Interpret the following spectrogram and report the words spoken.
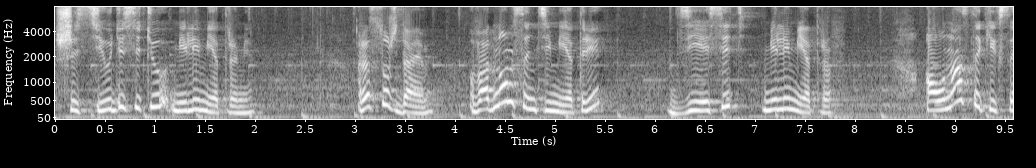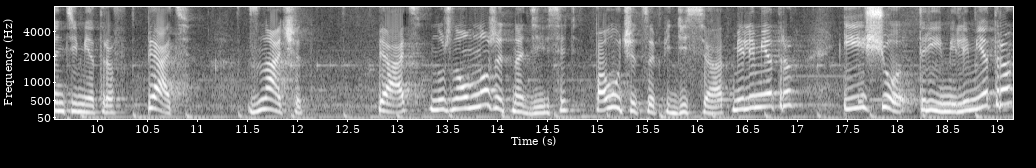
с 60 миллиметрами. Рассуждаем. В одном сантиметре 10 миллиметров. А у нас таких сантиметров 5. Значит, 5 нужно умножить на 10, получится 50 миллиметров. И еще 3 миллиметра,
